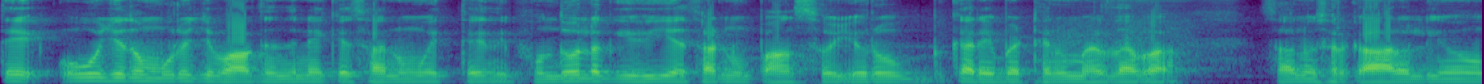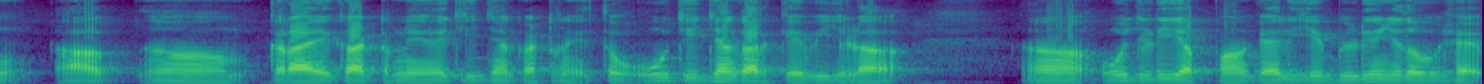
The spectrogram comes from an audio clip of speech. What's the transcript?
ਤੇ ਉਹ ਜਦੋਂ ਮੂਹਰੇ ਜਵਾਬ ਦਿੰਦੇ ਨੇ ਕਿ ਸਾਨੂੰ ਇੱਥੇ ਦੀ ਫੁੰਦੋ ਲੱਗੀ ਹੋਈ ਹੈ, ਸਾਨੂੰ 500 ਯੂਰੋ ਘਰੇ ਬੈਠੇ ਨੂੰ ਮਿਲਦਾ ਵਾ ਸਾਨੂੰ ਸਰਕਾਰ ਵੱਲੋਂ ਆ ਕਿਰਾਏ ਘੱਟ ਨੇ, ਇਹ ਚੀਜ਼ਾਂ ਘੱਟ ਨੇ, ਤਾਂ ਉਹ ਚੀਜ਼ਾਂ ਕਰਕੇ ਵੀ ਜਿਹੜਾ ਉਹ ਜਿਹੜੀ ਆਪਾਂ ਕਹਿ ਲਈਏ ਵੀਡੀਓ ਜਦੋਂ ਸ਼ਾਇ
